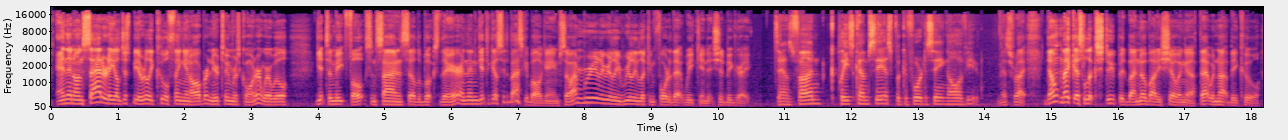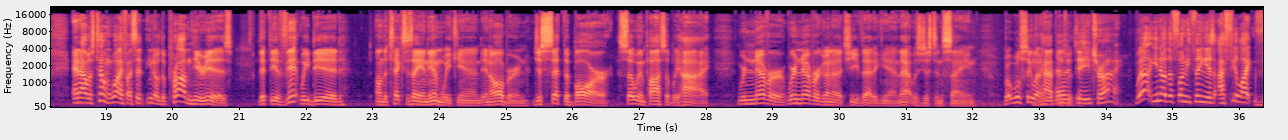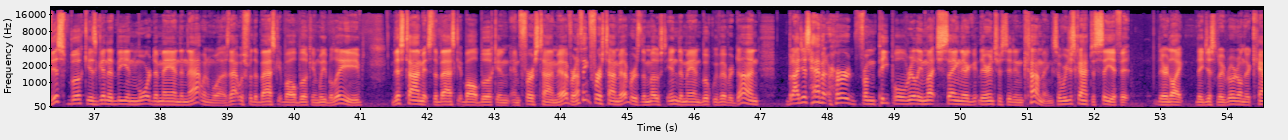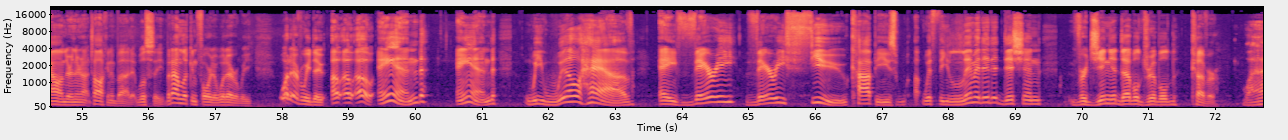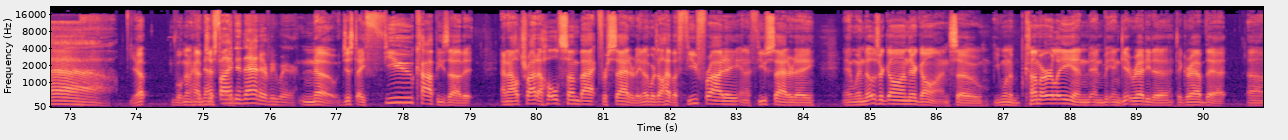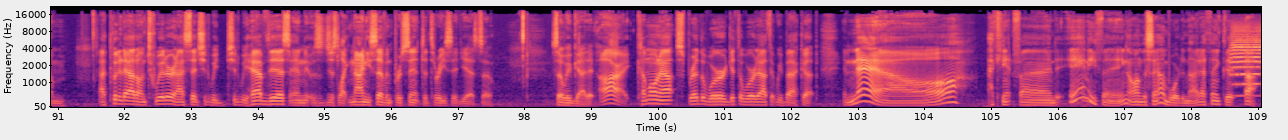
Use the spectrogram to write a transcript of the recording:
And then on Saturday, it'll just be a really cool thing in Auburn near Toomer's Corner where we'll get to meet folks and sign and sell the books there and then get to go see the basketball game. So I'm really, really, really looking forward to that weekend. It should be great. Sounds fun. Please come see us. Looking forward to seeing all of you. That's right. Don't make us look stupid by nobody showing up. That would not be cool. And I was telling my wife, I said, you know, the problem here is that the event we did on the Texas A&M weekend in Auburn just set the bar so impossibly high. We're never we're never going to achieve that again. That was just insane. But we'll see you what happens with you try. Well, you know, the funny thing is, I feel like this book is going to be in more demand than that one was. That was for the basketball book, and we believed. This time it's the basketball book and, and first time ever. And I think first time ever is the most in demand book we've ever done. But I just haven't heard from people really much saying they're they're interested in coming. So we're just gonna have to see if it they're like they just they wrote it on their calendar and they're not talking about it. We'll see. But I'm looking forward to whatever we whatever we do. Oh oh oh, and and we will have a very, very few copies with the limited edition Virginia double dribbled cover. Wow. Yep. We're going to have You're not just a- finding that everywhere. no, just a few copies of it. And I'll try to hold some back for Saturday. In other words, I'll have a few Friday and a few Saturday. And when those are gone, they're gone. So you want to come early and, and, and get ready to, to grab that. Um, I put it out on Twitter and I said, should we should we have this? And it was just like 97% to three said yes. So so we've got it. All right, come on out, spread the word, get the word out that we back up. And now I can't find anything on the soundboard tonight. I think that ah.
